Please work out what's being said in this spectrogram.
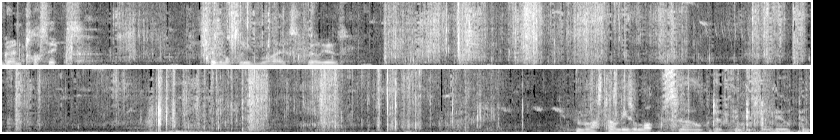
Grand Classics. Criminal to leave them like this, really is. The last time these were locked, so I don't think it's going to be open.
